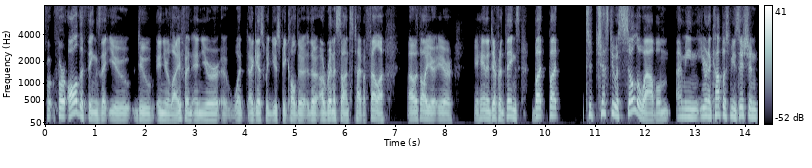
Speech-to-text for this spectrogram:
for, for all the things that you do in your life and and you're uh, what i guess would used to be called the, the a renaissance type of fella uh, with all your your your hand in different things. But but to just do a solo album, I mean, you're an accomplished musician.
